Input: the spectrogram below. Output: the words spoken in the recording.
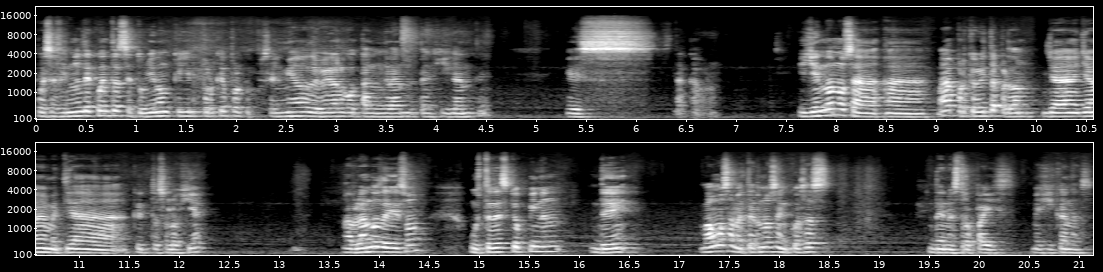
pues a final de cuentas se tuvieron que ir. ¿Por qué? Porque pues el miedo de ver algo tan grande, tan gigante, es... está cabrón. Y yéndonos a... a- ah, porque ahorita, perdón, ya, ya me metí a criptozoología. Hablando de eso, ¿ustedes qué opinan de... Vamos a meternos en cosas de nuestro país, mexicanas.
